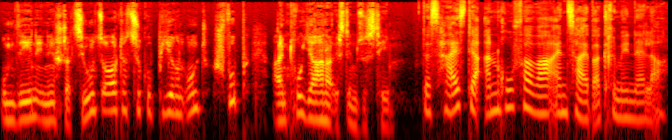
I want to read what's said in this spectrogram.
um den in den Stationsordner zu kopieren und schwupp, ein Trojaner ist im System. Das heißt, der Anrufer war ein Cyberkrimineller.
